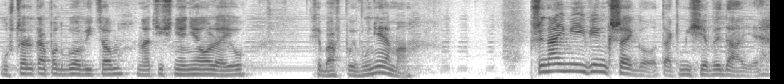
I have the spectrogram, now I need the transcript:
uszczelka pod głowicą na ciśnienie oleju chyba wpływu nie ma. Przynajmniej większego, tak mi się wydaje.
